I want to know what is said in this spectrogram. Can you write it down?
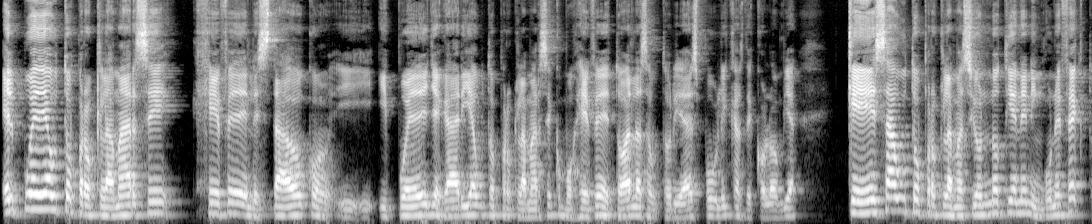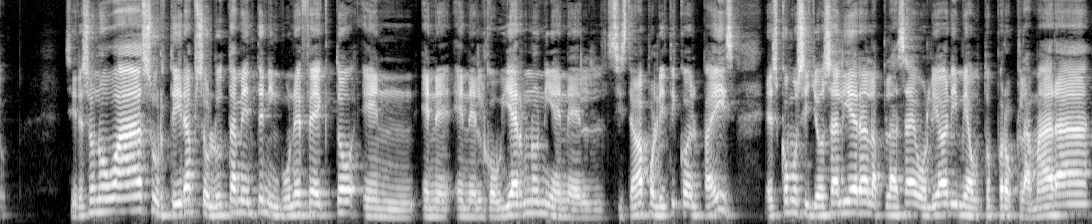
él puede autoproclamarse jefe del Estado y, puede llegar y autoproclamarse como jefe de todas las autoridades públicas de Colombia, que esa autoproclamación no tiene ningún efecto decir, eso no va a surtir absolutamente ningún efecto en, el gobierno ni en el sistema político del país. Es como si yo saliera a la Plaza de Bolívar y me autoproclamara,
